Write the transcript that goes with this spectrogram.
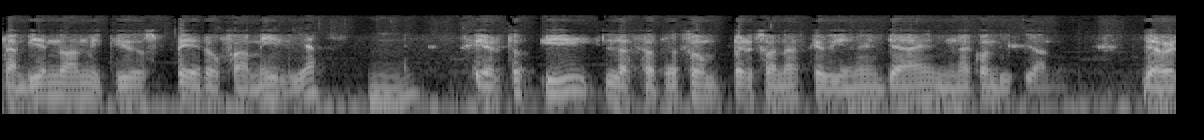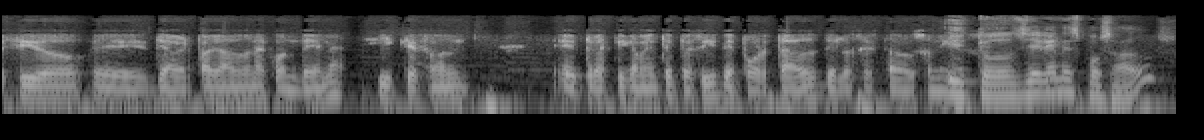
también no admitidos, pero familias, mm. ¿cierto? Y las otras son personas que vienen ya en una condición de haber sido, eh, de haber pagado una condena y que son eh, prácticamente, pues sí, deportados de los Estados Unidos. ¿Y todos llegan esposados?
